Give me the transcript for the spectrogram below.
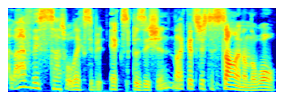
I love this subtle exhibit exposition. Like it's just a sign on the wall.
